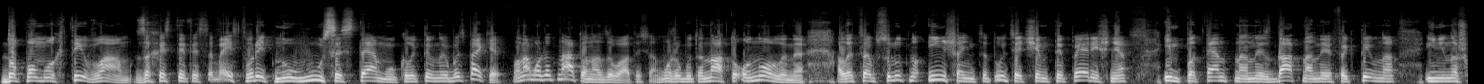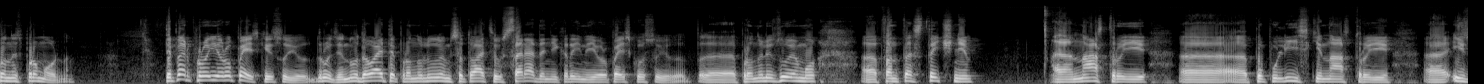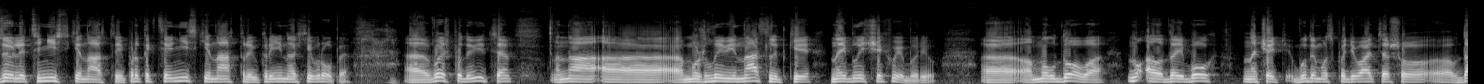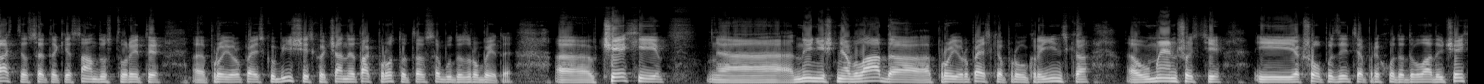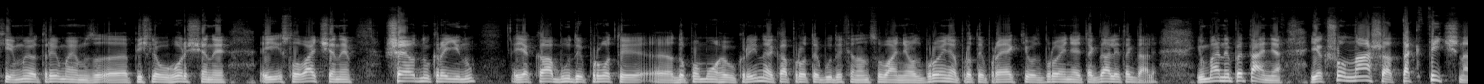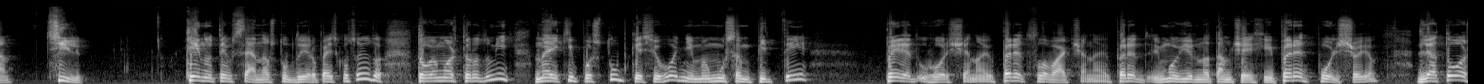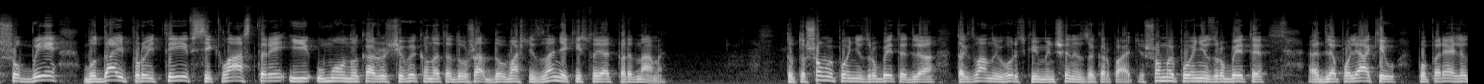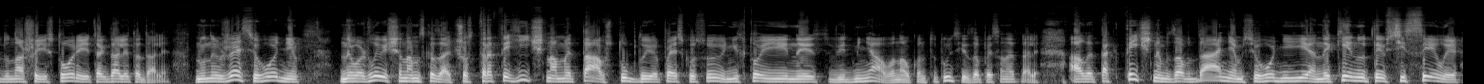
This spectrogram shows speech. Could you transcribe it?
допомогти вам захистити себе і створити нову систему колективної безпеки. Вона може НАТО називатися, може бути НАТО оновлене, але це абсолютно інша інституція, чим теперішня імпотентна, нездатна, неефективна і ні на що не спроможна. Тепер про Європейський Союз. Друзі, ну давайте проаналізуємо ситуацію всередині країни Європейського Союзу. Е, Проаналізуємо е, фантастичні настрої, е, популістські настрої, е, ізоляціоністські настрої, протекціоністські настрої в країнах Європи. Е, Ви ж подивіться на е, можливі наслідки найближчих виборів. Е, Молдова, ну але дай Бог, значить, будемо сподіватися, що е, вдасться все-таки Санду створити е, проєвропейську більшість, хоча не так просто це все буде зробити. Е, В Чехії. Е, Нинішня влада проєвропейська, проукраїнська е, у меншості. І якщо опозиція приходить до влади в Чехії, ми отримаємо е, після Угорщини і Словаччини ще одну країну, яка буде проти е, допомоги Україні, яка проти буде фінансування озброєння, проти проєктів озброєння і так далі. І так далі. І в мене питання: якщо наша тактична ціль кинути все на вступ до Європейського Союзу, то ви можете розуміти, на які поступки сьогодні ми мусимо піти. Перед Угорщиною, перед Словаччиною, перед, ймовірно, там Чехією, перед Польщею, для того, щоб бодай пройти всі кластери і, умовно кажучи, виконати домашні завдання, які стоять перед нами. Тобто, що ми повинні зробити для так званої угорської меншини в Закарпатті? Що ми повинні зробити е, для поляків по перегляду нашої історії і так далі. і так далі. Ну невже сьогодні найважливіше нам сказати, що стратегічна мета вступ до Європейського Союзу, ніхто її не відміняв, вона в Конституції записана і далі. Але тактичним завданням сьогодні є не кинути всі сили,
